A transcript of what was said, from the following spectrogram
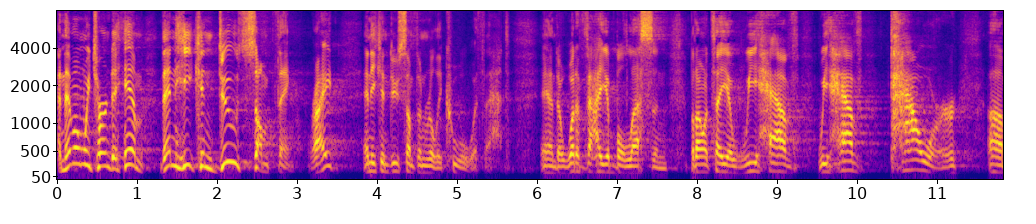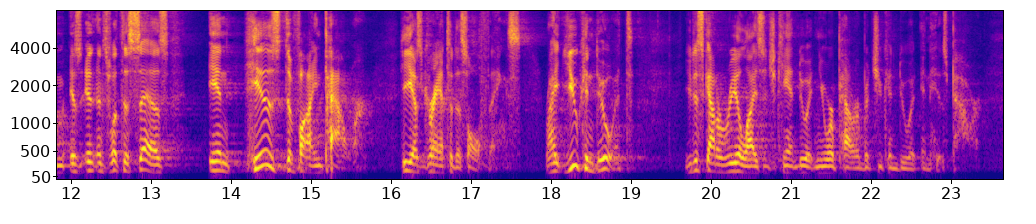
And then when we turn to Him, then He can do something, right? And He can do something really cool with that. And uh, what a valuable lesson. But I want to tell you, we have, we have power, um, is, it's what this says, in His divine power. He has granted us all things, right? You can do it. You just got to realize that you can't do it in your power, but you can do it in His power.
